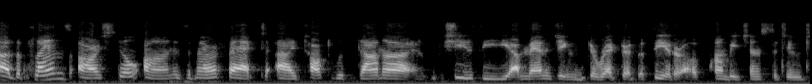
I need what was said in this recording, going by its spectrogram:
Uh, the plans are still on. As a matter of fact, I talked with Donna. She's the uh, managing director at the theater of Palm Beach Institute.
